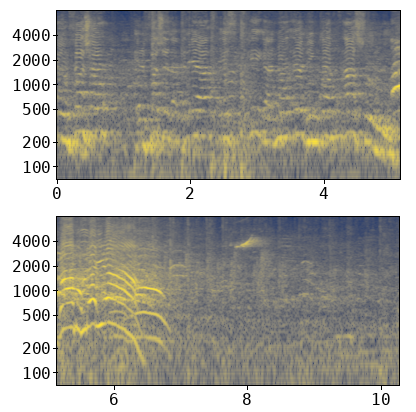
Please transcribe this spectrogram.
hay un fallo. El fallo de la pelea es que ganó el rincón azul. ¡Vamos,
